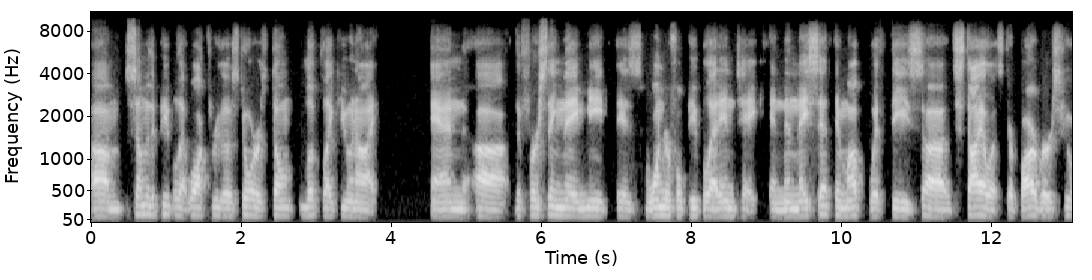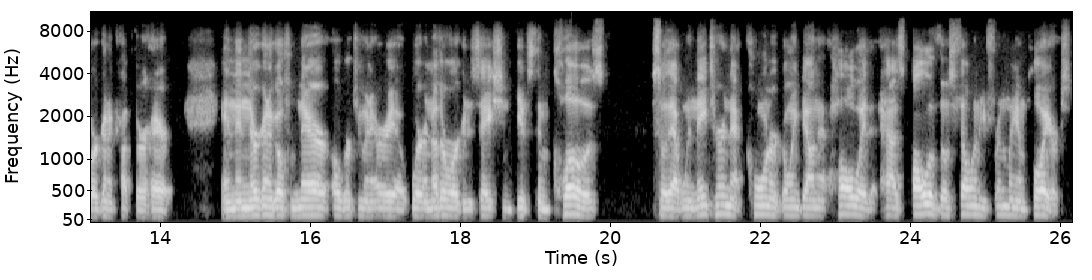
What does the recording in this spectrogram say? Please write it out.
um, some of the people that walk through those doors don't look like you and I. And uh, the first thing they meet is wonderful people at intake, and then they set them up with these uh, stylists or barbers who are going to cut their hair. And then they're going to go from there over to an area where another organization gives them clothes so that when they turn that corner going down that hallway that has all of those felony friendly employers,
